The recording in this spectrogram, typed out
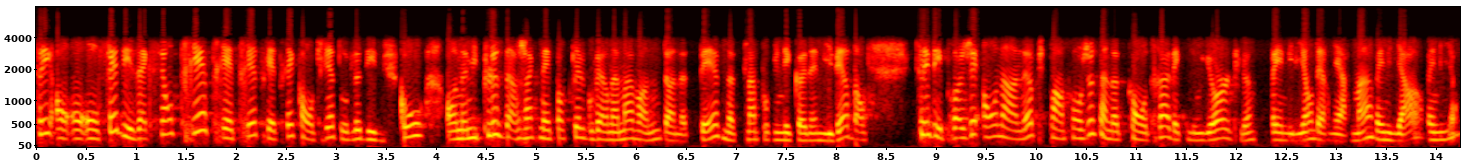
tu sais, on, on, fait des actions très, très, très, très, très concrètes au-delà des discours. On a mis plus d'argent que n'importe quel gouvernement avant nous dans notre PEV, notre plan pour une économie verte. Donc, tu sais, des projets, on en a, puis pensons juste à notre contrat avec New York, là, 20 millions dernièrement, 20 milliards, 20 millions.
